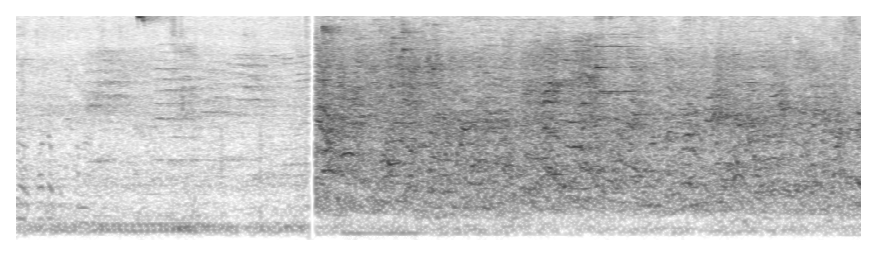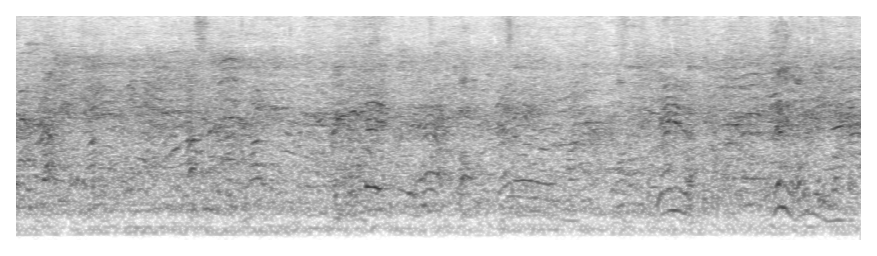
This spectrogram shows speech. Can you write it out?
ಇವ್ರನ್ನ ಎಲ್ಲ ಸೇರಿ ಅವ್ರು ಫೋಟೋ ಬಿಟ್ಕೊಳ ಹೇಳಿ ಅವ್ರಿಗೆ ಹೇಳಿ ಮಾತಾಡಿ.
